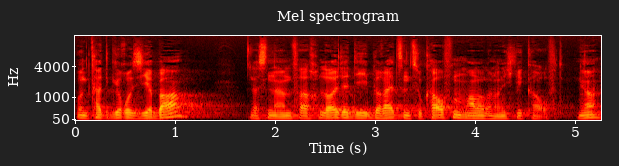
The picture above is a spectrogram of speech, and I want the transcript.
und kategorisierbar. Das sind einfach Leute, die bereit sind zu kaufen, haben aber noch nicht gekauft. Ja?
